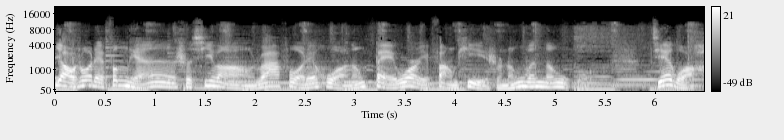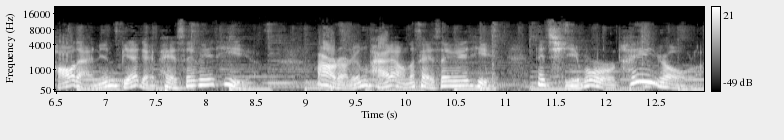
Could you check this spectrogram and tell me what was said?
要说这丰田是希望 RAV4 这货能被窝里放屁是能文能武，结果好歹您别给配 CVT 呀。二点零排量的配 CVT，那起步忒肉了，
